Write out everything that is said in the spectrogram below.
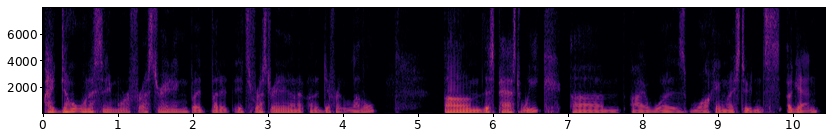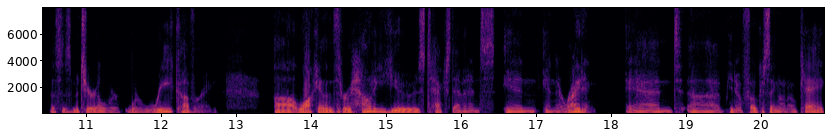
I don't want to say more frustrating, but but it, it's frustrating on a on a different level. Um, this past week, um, I was walking my students again. This is material we're we're recovering, uh, walking them through how to use text evidence in in their writing and uh, you know focusing on okay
